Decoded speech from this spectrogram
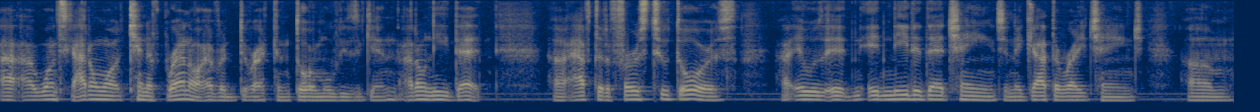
I, I once I don't want Kenneth Branagh ever directing Thor movies again. I don't need that. Uh, after the first two Thors, uh, it was it it needed that change, and it got the right change. Um,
